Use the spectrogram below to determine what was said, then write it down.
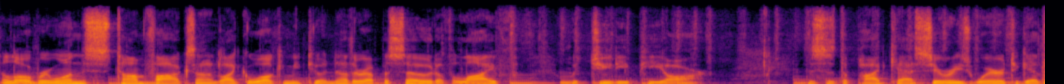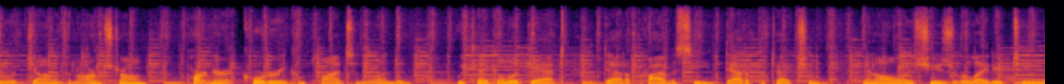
Hello, everyone. This is Tom Fox, and I'd like to welcome you to another episode of Life with GDPR. This is the podcast series where, together with Jonathan Armstrong, partner at Cordery Compliance in London, we take a look at data privacy, data protection, and all issues related to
